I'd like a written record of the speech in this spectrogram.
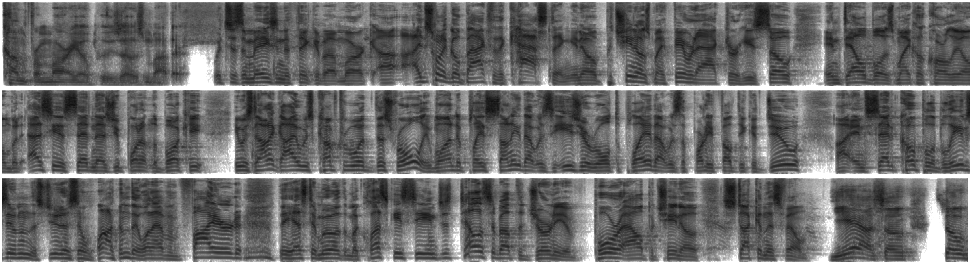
come from Mario Puzo's mother. Which is amazing to think about, Mark. Uh, I just want to go back to the casting. You know, Pacino's my favorite actor. He's so indelible as Michael Corleone. But as he has said, and as you point out in the book, he, he was not a guy who was comfortable with this role. He wanted to play Sonny. That was the easier role to play. That was the part he felt he could do. Uh, instead, Coppola believes in him. The studio doesn't want him. They want to have him fired. He has to move up the McCluskey scene. Just tell us about the journey of poor Al Pacino stuck in this film. Yeah. So So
